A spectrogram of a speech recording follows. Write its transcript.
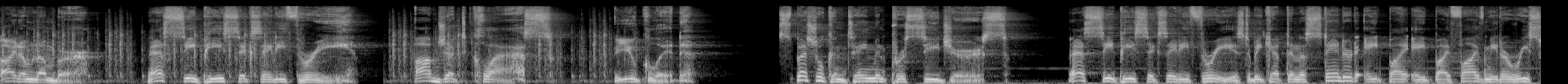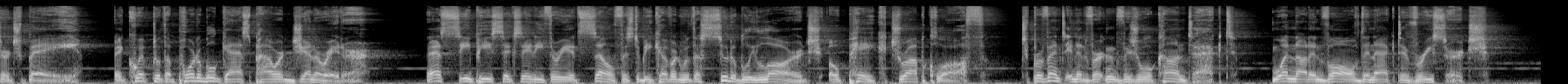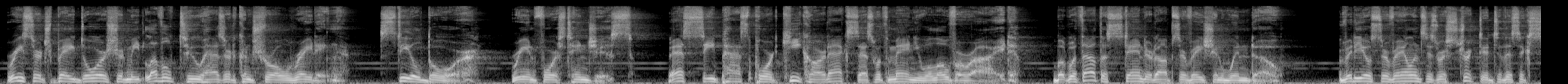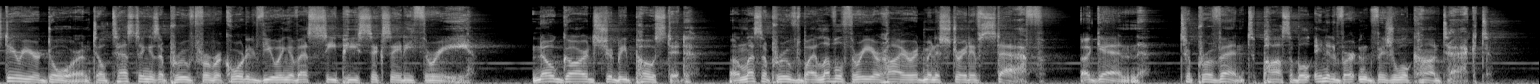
Item number SCP 683. Object Class Euclid. Special Containment Procedures SCP 683 is to be kept in a standard 8x8x5 meter research bay, equipped with a portable gas powered generator. SCP 683 itself is to be covered with a suitably large, opaque drop cloth to prevent inadvertent visual contact when not involved in active research. Research bay door should meet level 2 hazard control rating. Steel door, reinforced hinges, SC passport keycard access with manual override, but without the standard observation window. Video surveillance is restricted to this exterior door until testing is approved for recorded viewing of SCP 683. No guards should be posted, unless approved by level 3 or higher administrative staff. Again, to prevent possible inadvertent visual contact.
